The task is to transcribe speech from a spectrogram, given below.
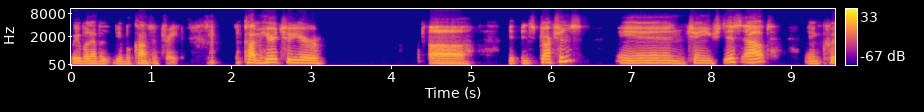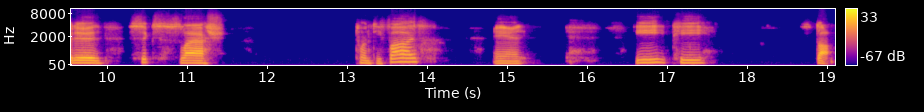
we're able to have a, be able to concentrate. Come here to your uh, instructions and change this out and put it six slash 25 and EP stop.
